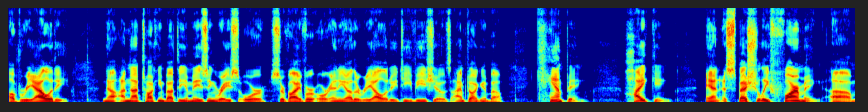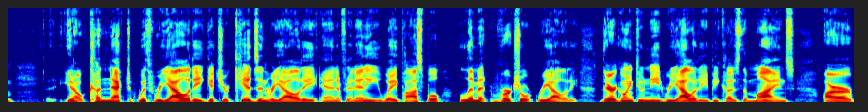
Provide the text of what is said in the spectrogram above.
of reality. Now, I'm not talking about The Amazing Race or Survivor or any other reality TV shows. I'm talking about camping, hiking, and especially farming. Um, you know, connect with reality, get your kids in reality, and if in any way possible, limit virtual reality. They're going to need reality because the minds are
